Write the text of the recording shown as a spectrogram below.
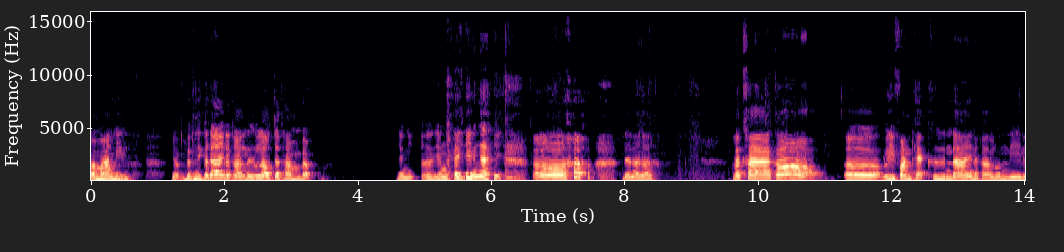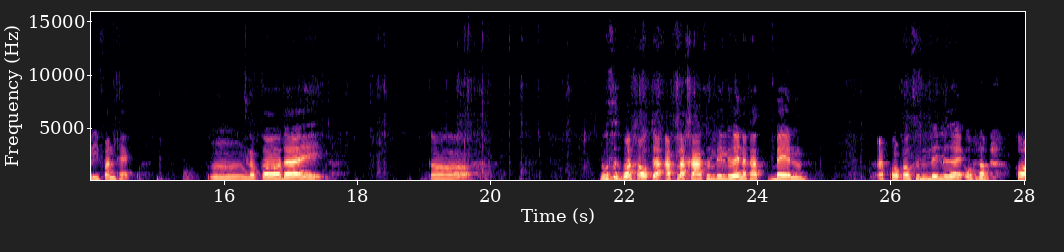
ประมาณนี้แบบแบบนี้ก็ได้นะคะ หรือเราจะทำแบบอย่างนี้เออยังไงยังไงเออเดี๋ยวนะคะ ราคาก็เอ่อรีฟันแท็กคืนได้นะคะ รุ่นนี้รีฟันแท็กอืมแล้วก็ได้ ก็ รู้สึกว่าเขาจะอัพราคาขึ้นเรื่อยๆนะคะ แบรนด์อัพของเขาขึ้นเรื่อยๆ โอ้ยขอ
